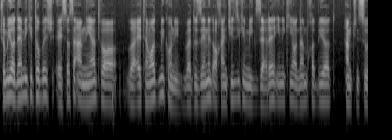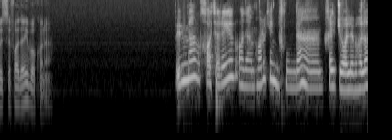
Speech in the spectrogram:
چون یه آدمی که تو بهش احساس امنیت و, و اعتماد می‌کنی و تو ذهنت آخرین چیزی که میگذره اینه که این آدم می‌خواد بیاد همچین سوء استفاده بکنه. ببین من خاطره آدم ها رو که میخوندم خیلی جالب حالا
